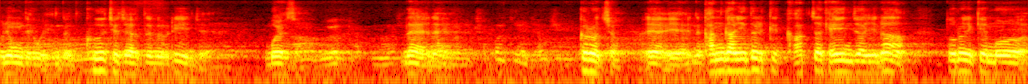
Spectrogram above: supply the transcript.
운영되고 있는 그 제자들이 이제 모여서 네, 네. 첫 번째 전시. 그렇죠. 예, 예. 간간히들 이렇게 각자 개인전이나 또는 이렇게 뭐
